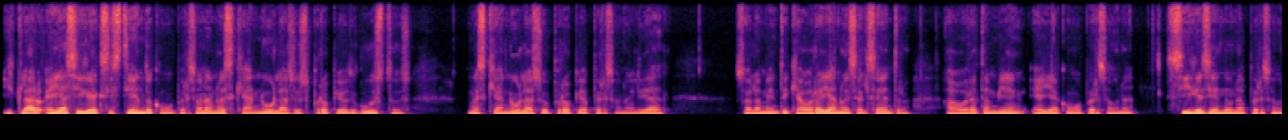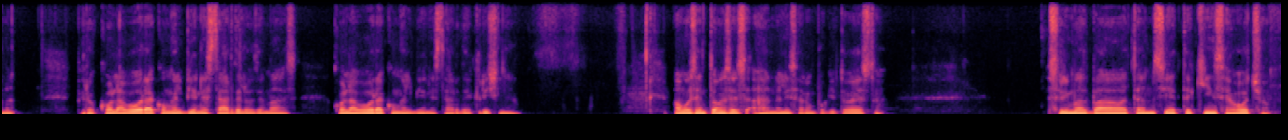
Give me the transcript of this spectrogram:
Y claro, ella sigue existiendo como persona, no es que anula sus propios gustos, no es que anula su propia personalidad, solamente que ahora ya no es el centro, ahora también ella como persona sigue siendo una persona, pero colabora con el bienestar de los demás, colabora con el bienestar de Krishna. Vamos entonces a analizar un poquito esto. Srimad Bhagavatam 7.15.8.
